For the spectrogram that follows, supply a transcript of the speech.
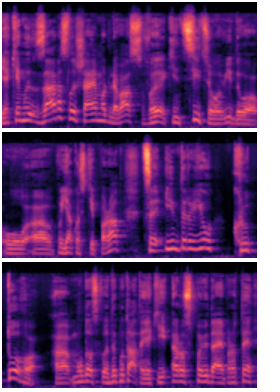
яке ми зараз лишаємо для вас в кінці цього відео у е, якості порад. Це інтерв'ю крутого молдовського депутата, який розповідає про те,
